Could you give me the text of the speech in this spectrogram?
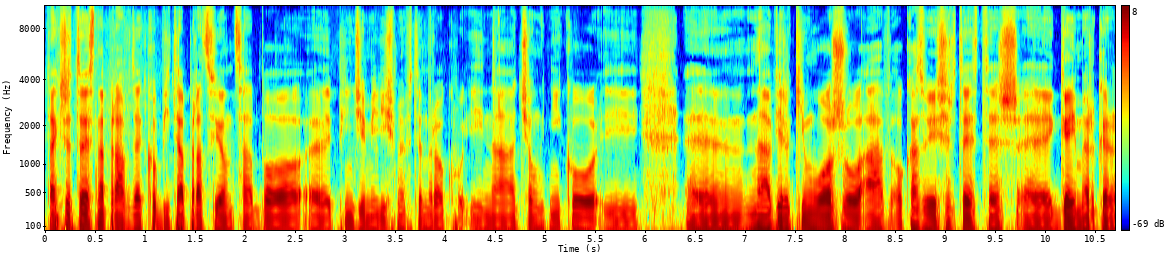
Także to jest naprawdę kobita pracująca, bo Pindzie mieliśmy w tym roku i na ciągniku, i na wielkim łożu, a okazuje się, że to jest też e, gamer girl.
